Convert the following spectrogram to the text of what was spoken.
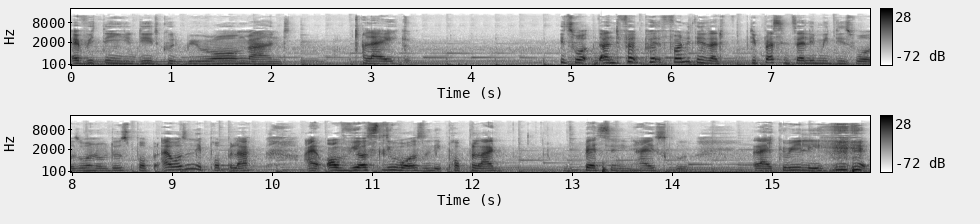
everything you did could be wrong and like it's what and the funny thing is that the person telling me this was one of those popular i wasn't a popular i obviously wasn't a popular person in high school like really.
